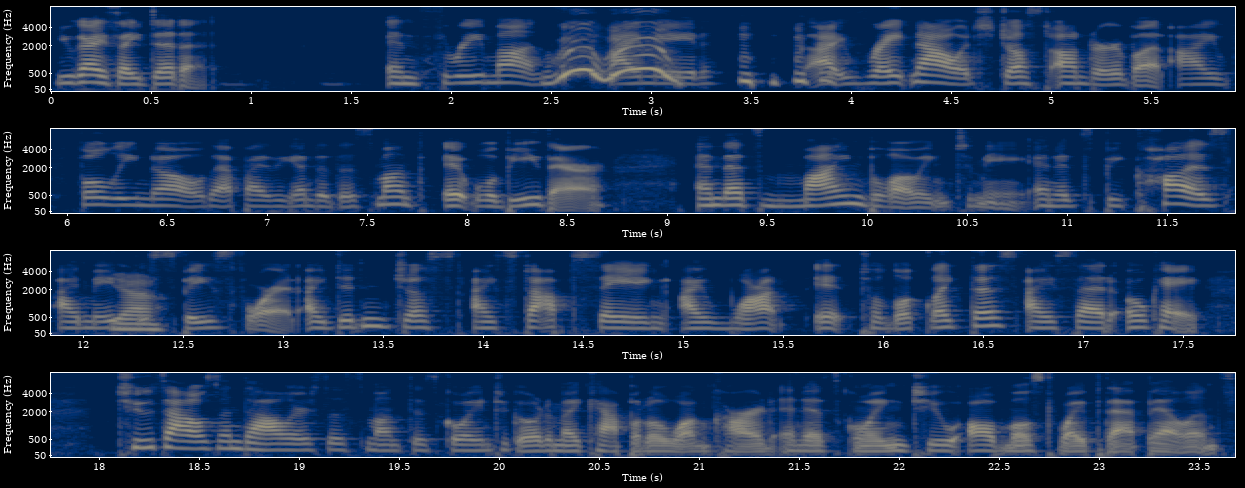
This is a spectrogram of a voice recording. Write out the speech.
You guys, I did it. In three months, woo, woo! I made, I right now it's just under, but I fully know that by the end of this month, it will be there. And that's mind blowing to me. And it's because I made yeah. the space for it. I didn't just, I stopped saying, I want it to look like this. I said, okay, $2,000 this month is going to go to my Capital One card and it's going to almost wipe that balance.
